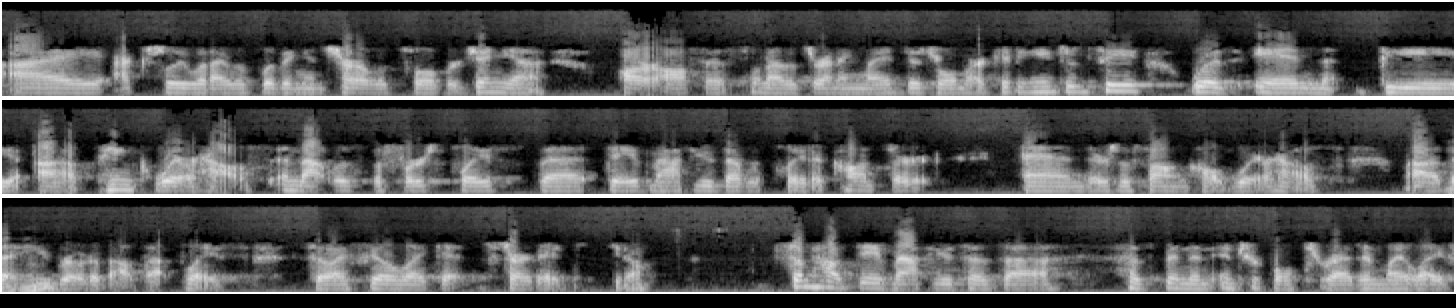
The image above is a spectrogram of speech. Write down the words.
I actually, when I was living in Charlottesville, Virginia, our office when I was running my digital marketing agency was in the uh, Pink Warehouse, and that was the first place that Dave Matthews ever played a concert and there's a song called Warehouse uh, that mm-hmm. he wrote about that place. So I feel like it started, you know, somehow Dave Matthews has uh, has been an integral thread in my life.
